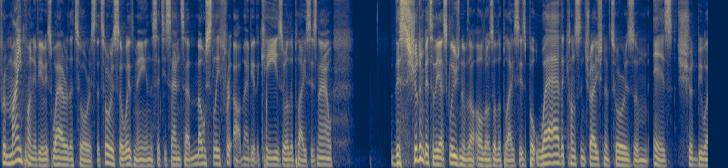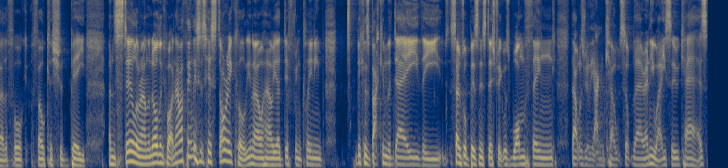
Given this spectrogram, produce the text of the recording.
from my point of view, it's where are the tourists? The tourists are with me in the city centre, mostly free, oh, maybe at the Keys or other places. Now, this shouldn't be to the exclusion of the, all those other places, but where the concentration of tourism is should be where the fo- focus should be. And still around the northern quarter. Now, I think this is historical, you know, how you had different cleaning because back in the day, the central business district was one thing that was really Ancoats up there anyway, so who cares?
